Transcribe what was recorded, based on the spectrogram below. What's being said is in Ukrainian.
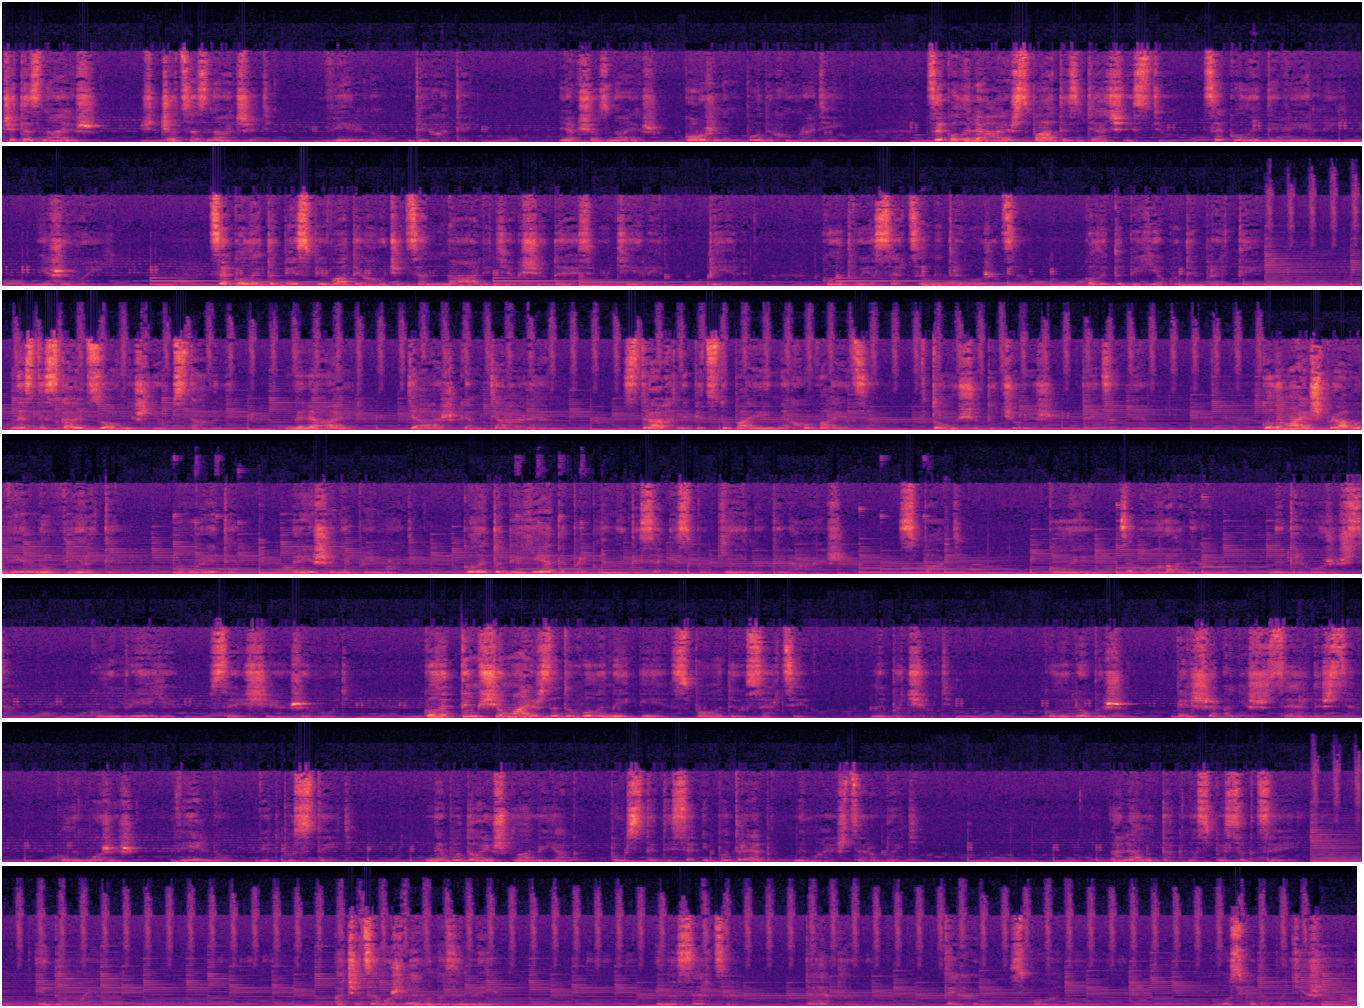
Чи ти знаєш, що це значить вільно дихати? Якщо знаєш, кожним подихом радій. Це коли лягаєш спати з вдячністю, це коли ти вільний і живий. Це коли тобі співати хочеться, навіть якщо десь у тілі біль, коли твоє серце не тривожиться, коли тобі є куди прийти. Не стискають зовнішні обставини, не лягають тяжким тягарем. Страх не підступає і не ховається в тому, що ти чуєш день за днем. Коли маєш право вільно вірити, говорити, рішення приймати, коли тобі є де приклонитися і спокійно ти лягаєш спать, коли за коханих не тривожишся, коли мрії все ще живуть, коли тим, що маєш задоволений і спогади у серці не почуть, коли любиш більше, аніж сердишся, коли можеш вільно відпустить, не будуєш плани, як помститися, і потреб не маєш це робити. Гляну так на список цей і думаю, а чи це можливо на землі? І на серце теплим, тихим спогадом Господа потішення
